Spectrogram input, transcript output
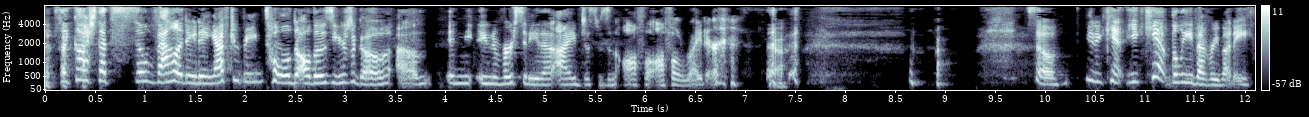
it's like, gosh, that's so validating after being told all those years ago um, in university that I just was an awful, awful writer. Yeah. so you can't you can't believe everybody,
